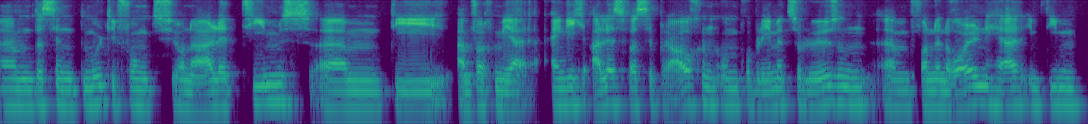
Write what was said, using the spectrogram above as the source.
Ähm, das sind multifunktionale Teams, ähm, die einfach mehr eigentlich alles, was sie brauchen, um Probleme zu lösen, ähm, von den Rollen her im Team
